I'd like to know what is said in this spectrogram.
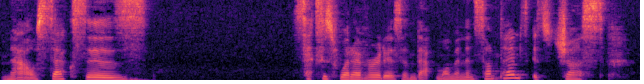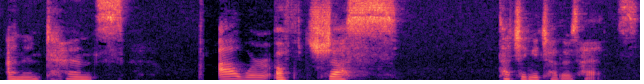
Now sex is sex is whatever it is in that moment and sometimes it's just an intense hour of just touching each other's hands.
